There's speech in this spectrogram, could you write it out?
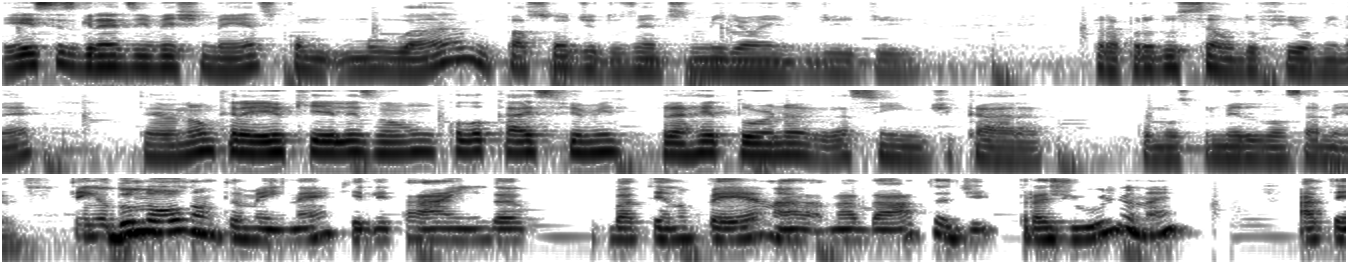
Esses grandes investimentos, como Mulan, passou de 200 milhões de, de para produção do filme, né? Então eu não creio que eles vão colocar esse filme para retorno assim de cara, como os primeiros lançamentos. Tem o do Nolan também, né? Que ele tá ainda batendo pé na, na data de para julho, né? Até,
